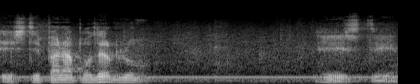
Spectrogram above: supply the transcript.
este, para poderlo este,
